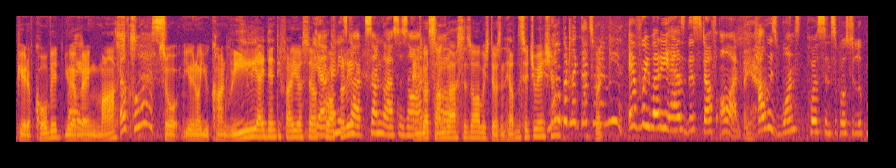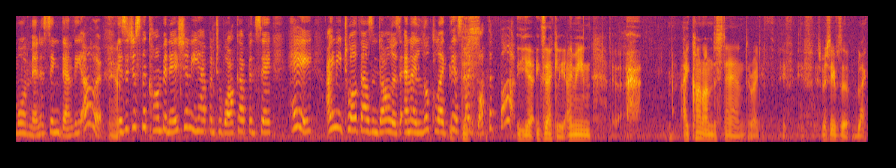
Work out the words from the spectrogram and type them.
period of COVID, you are wearing masks. Of course. So, you know, you can't really identify yourself yeah, properly. and he's got sunglasses on. And he's got so- sunglasses on, which doesn't help the situation. No, but like that's what I mean. Everybody has this stuff on. Yeah. How is one person supposed to look more menacing than the other? Yeah. Is it just the combination? He happened to walk up and say, "Hey, I need twelve thousand dollars, and I look like this." This- like what the fuck? Yeah, exactly. I mean, I can't understand, right? If, if, if especially if it's a black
